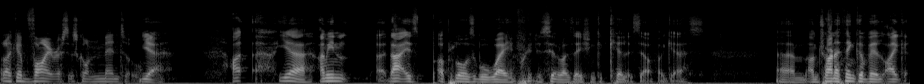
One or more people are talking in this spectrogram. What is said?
like a virus that's gone mental. Yeah. I, yeah. I mean, uh, that is a plausible way in which a civilization could kill itself. I guess. Um, I'm trying to think of it like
